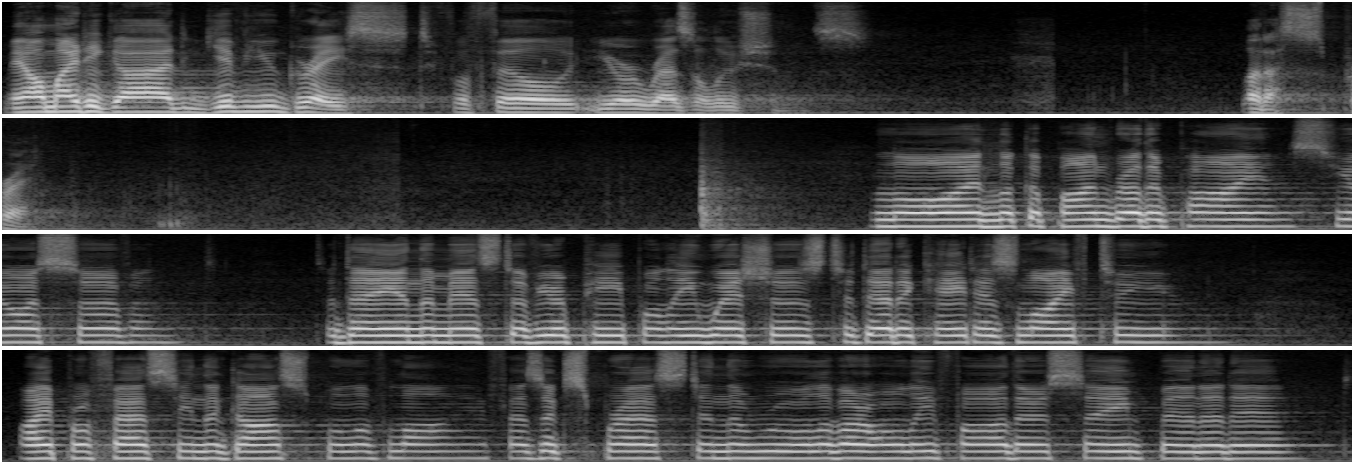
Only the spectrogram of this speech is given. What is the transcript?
May Almighty God give you grace to fulfill your resolutions. Let us pray. Lord, look upon Brother Pius, your servant Today, in the midst of your people, he wishes to dedicate his life to you by professing the gospel of life as expressed in the rule of our Holy Father, Saint Benedict.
